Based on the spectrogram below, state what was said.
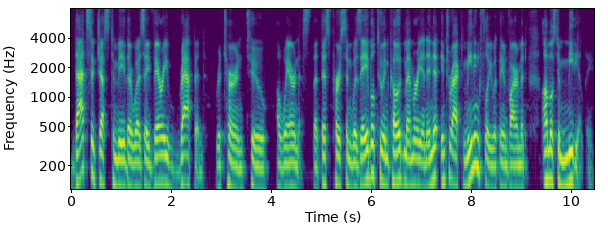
That suggests to me there was a very rapid return to awareness, that this person was able to encode memory and in- interact meaningfully with the environment almost immediately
